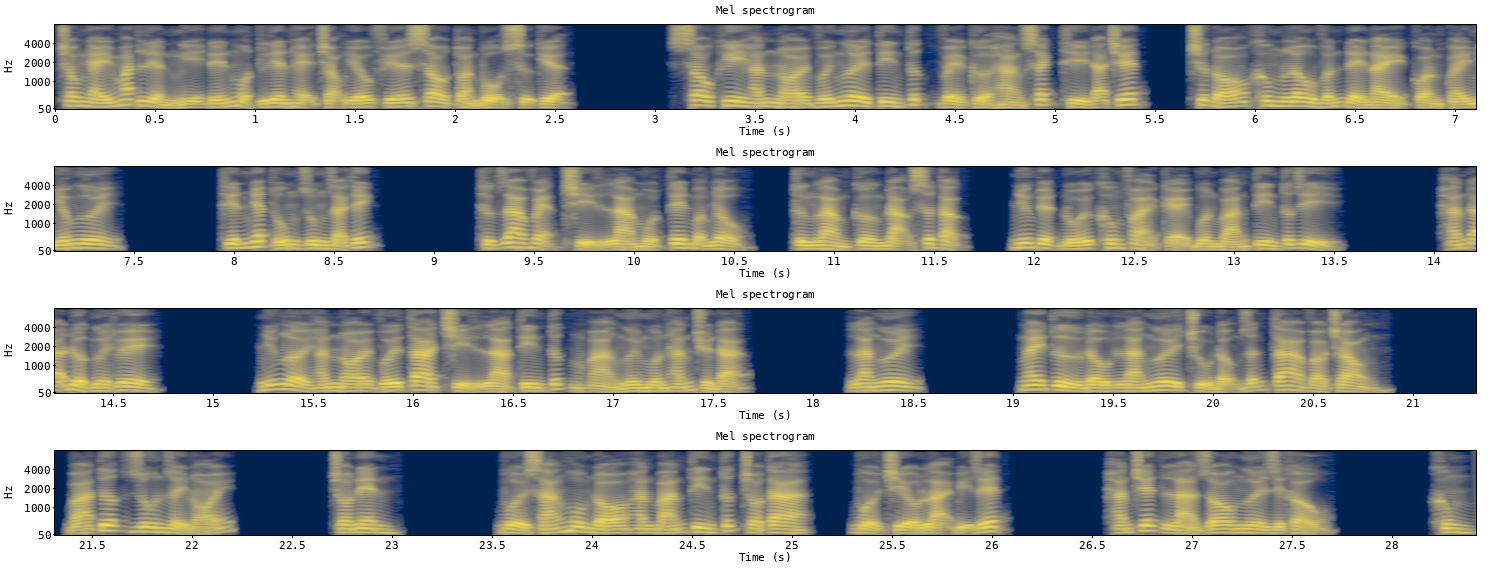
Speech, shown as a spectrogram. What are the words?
trong nháy mắt liền nghĩ đến một liên hệ trọng yếu phía sau toàn bộ sự kiện. Sau khi hắn nói với ngươi tin tức về cửa hàng sách thì đã chết, trước đó không lâu vấn đề này còn quấy nhớ ngươi. Thiên nhất ung dung giải thích, thực ra vẹn chỉ là một tên bậm nhậu, từng làm cường đạo sơ tặc nhưng tuyệt đối không phải kẻ buôn bán tin tức gì. Hắn đã được ngươi thuê. Những lời hắn nói với ta chỉ là tin tức mà ngươi muốn hắn truyền đạt. Là ngươi. Ngay từ đầu là ngươi chủ động dẫn ta vào chồng bá tước run rẩy nói. Cho nên, buổi sáng hôm đó hắn bán tin tức cho ta, buổi chiều lại bị giết. Hắn chết là do ngươi diệt khẩu. Không,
